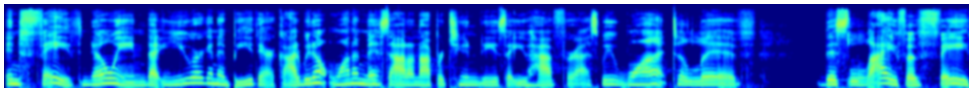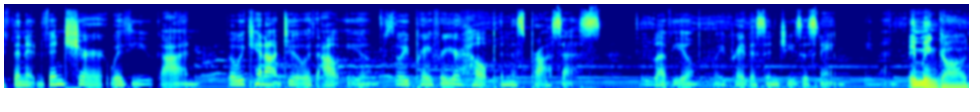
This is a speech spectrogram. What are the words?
in faith, knowing that you are going to be there, God. We don't want to miss out on opportunities that you have for us. We want to live this life of faith and adventure with you, God, but we cannot do it without you. So we pray for your help in this process. We love you. We pray this in Jesus' name. Amen. God.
